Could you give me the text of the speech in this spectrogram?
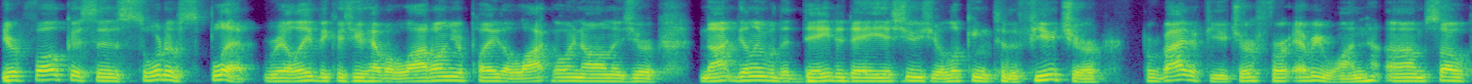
your focus is sort of split, really, because you have a lot on your plate, a lot going on as you're not dealing with the day to day issues. You're looking to the future provide a future for everyone. Um, so,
